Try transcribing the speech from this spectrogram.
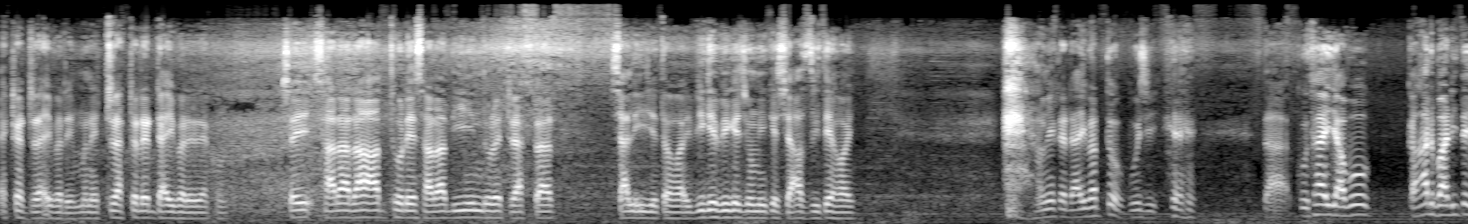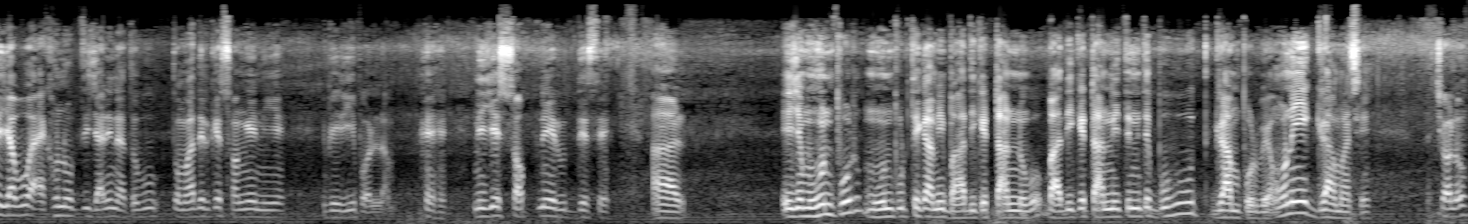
একটা ড্রাইভারের মানে ট্রাক্টরের ড্রাইভারের এখন। সেই সারা রাত ধরে, সারা দিন ধরে ট্রাক্টর চালিয়ে যেতে হয় বিঘে বিঘে জমিকে চাষ দিতে হয়। আমি একটা ড্রাইভার তো, বুঝি। তা কোথায় যাব কার বাড়িতে যাব এখন অবধি জানি না, তবু তোমাদেরকে সঙ্গে নিয়ে বেরিয়ে পড়লাম। নিজের স্বপ্নের উদ্দেশ্যে। আর এই যে মোহনপুর মোহনপুর থেকে আমি বাদিকে টান নেব। বাদিকে টান নিতে নিতে বহুত গ্রাম পড়বে, অনেক গ্রাম আছে। চলো।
